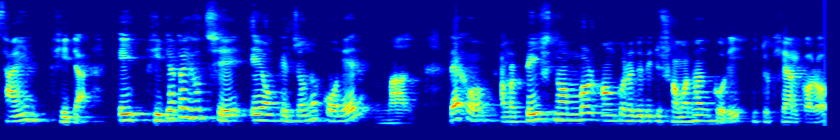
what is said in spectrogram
সাইন থিটা। এই থিটাটাই হচ্ছে এই অঙ্কের জন্য কোণের মান। দেখো, আমরা তেইশ নম্বর অঙ্কটা যদি একটু সমাধান করি, একটু খেয়াল করো।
